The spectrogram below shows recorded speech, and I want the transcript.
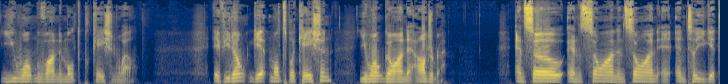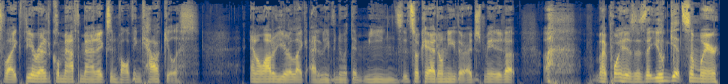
you won't move on to multiplication well. If you don't get multiplication, you won't go on to algebra. And so and so on and so on until you get to like theoretical mathematics involving calculus. And a lot of you are like, I don't even know what that means. It's okay, I don't either. I just made it up. my point is, is that you'll get somewhere.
